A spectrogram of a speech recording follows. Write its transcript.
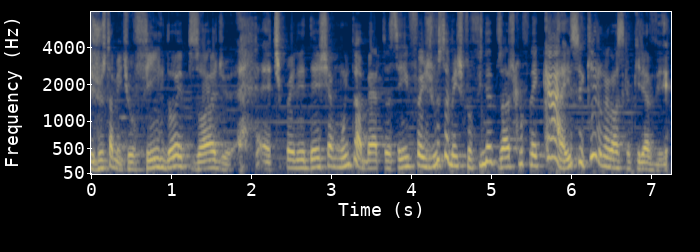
justamente o fim do episódio é tipo, ele deixa muito aberto assim, e foi justamente no fim do episódio que eu falei, cara, isso aqui era o um negócio que eu queria ver.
